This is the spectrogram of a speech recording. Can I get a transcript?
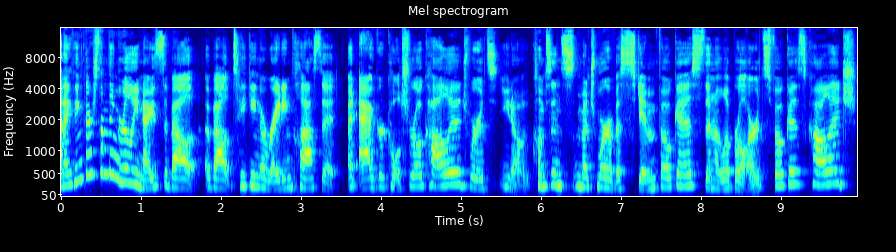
and i think there's something really nice about about taking a writing class at an agricultural college where it's you know clemson's much more of a stem focus than a liberal arts focused college.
